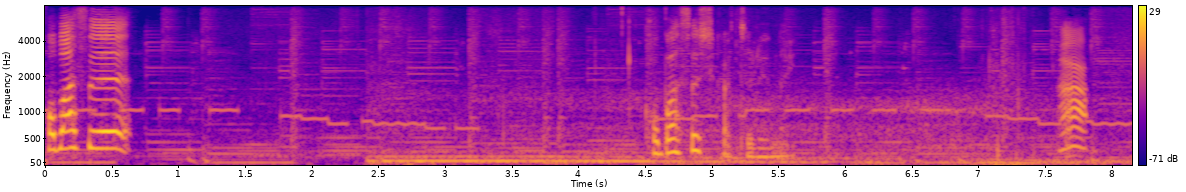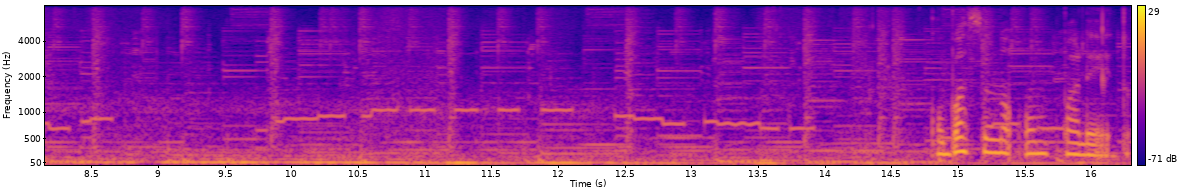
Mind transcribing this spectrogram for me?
コバス。コバスしか釣れない。あ。っコバスのオンパレード。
